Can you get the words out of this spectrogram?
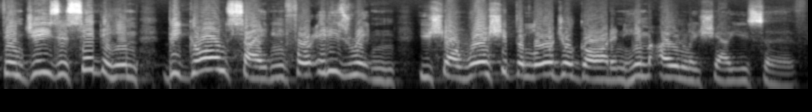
Then Jesus said to him, Begone, Satan, for it is written, You shall worship the Lord your God, and him only shall you serve.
